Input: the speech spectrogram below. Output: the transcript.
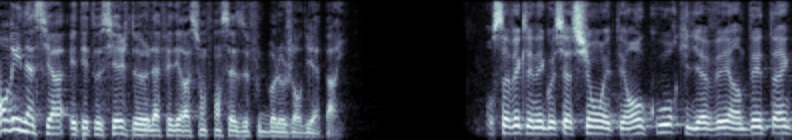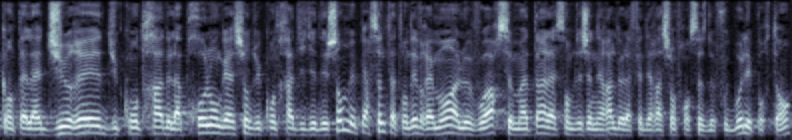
Henri Nassia était au siège de la Fédération française de football aujourd'hui à Paris. On savait que les négociations étaient en cours, qu'il y avait un détail quant à la durée du contrat, de la prolongation du contrat Didier Deschamps, mais personne s'attendait vraiment à le voir ce matin à l'Assemblée générale de la Fédération française de football. Et pourtant,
